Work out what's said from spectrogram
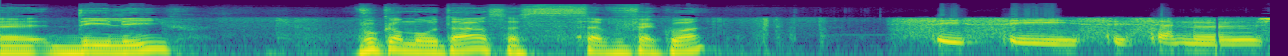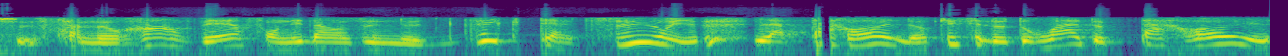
euh, des livres. Vous, comme auteur, ça, vous fait quoi? C'est, ça me, ça me renverse. On est dans une dictature. La parole, ok, c'est le droit de parole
